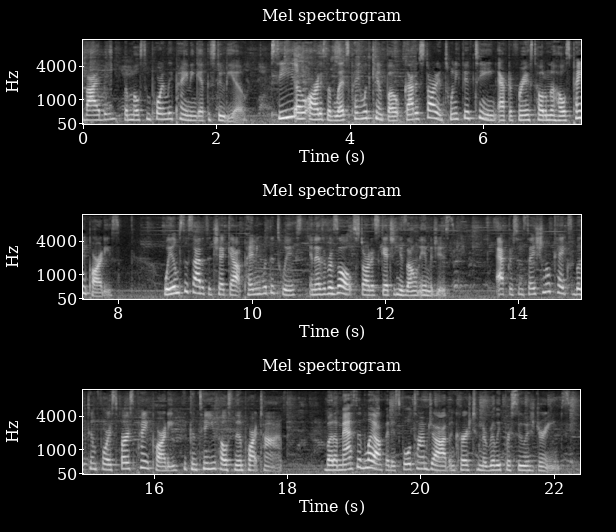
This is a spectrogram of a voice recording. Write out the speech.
vibing, but most importantly painting at the studio. CEO artist of Let's Paint with Kinfolk got his start in 2015 after friends told him to host paint parties. Williams decided to check out Painting with a Twist and as a result started sketching his own images. After Sensational Cakes booked him for his first paint party, he continued hosting them part-time. But a massive layoff at his full-time job encouraged him to really pursue his dreams.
